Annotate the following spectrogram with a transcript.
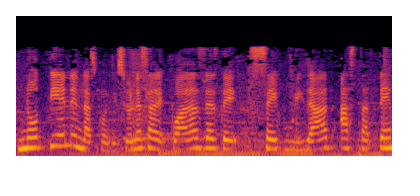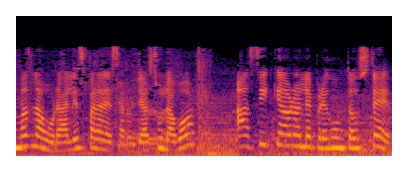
no tienen las condiciones adecuadas desde seguridad hasta temas laborales para desarrollar su labor. Así que ahora le pregunto a usted,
